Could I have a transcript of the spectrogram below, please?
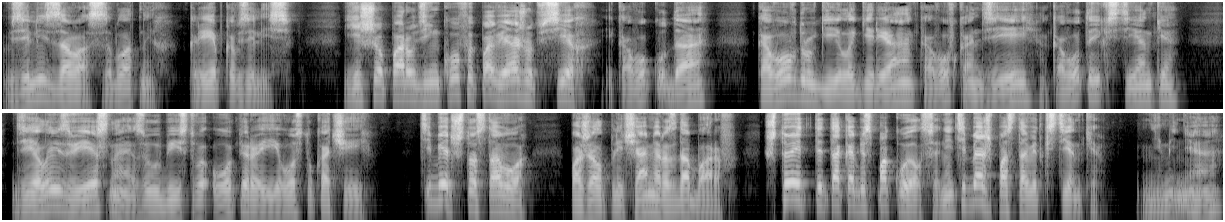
«Взялись за вас, за блатных, крепко взялись. Еще пару деньков и повяжут всех, и кого куда, кого в другие лагеря, кого в кондей, а кого-то и к стенке. Дело известное за убийство опера и его стукачей». «Тебе-то что с того?» — пожал плечами Раздобаров. Что это ты так обеспокоился? Не тебя же поставят к стенке. Не меня,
